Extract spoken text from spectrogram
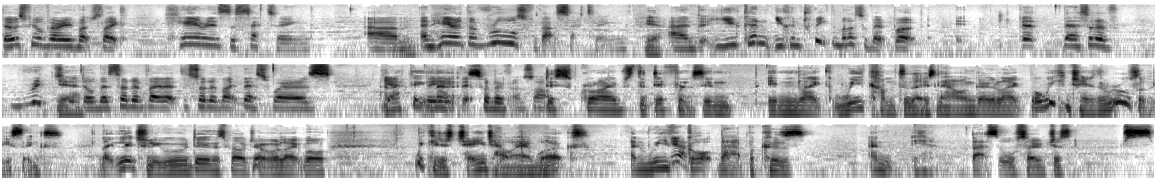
those feel very much like, here is the setting. Um, mm-hmm. and here are the rules for that setting, Yeah. and you can you can tweak them a little bit, but it, they're, they're sort of rigid Yeah. or they're sort of like they're sort of like this. Whereas, And yeah, I think the- that the- sort of sorry. describes the difference in in like we come to those now and go like, well, we can change the rules of these things. Like literally, we were doing the spell check. We're like, well, we can just change how air works, and we've Yeah. got that because, and know, that's also just s-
